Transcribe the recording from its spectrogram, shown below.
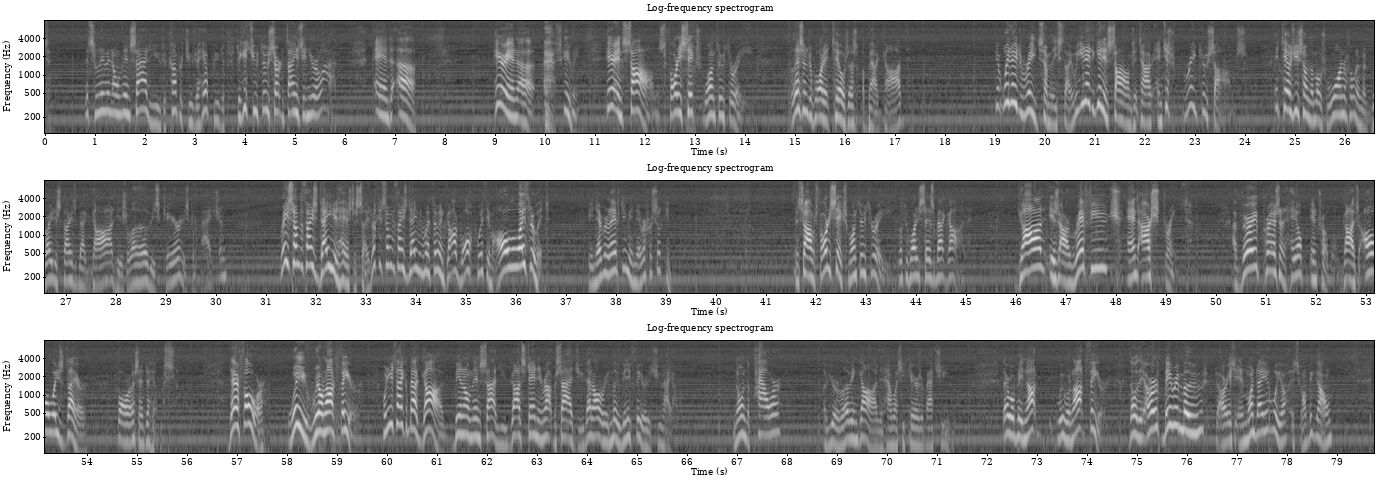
that's living on the inside of you to comfort you, to help you, to, to get you through certain things in your life. And uh, Here in, uh, excuse me, here in Psalms 46, 1 through 3, listen to what it tells us about God. We need to read some of these things. You need to get in Psalms at times and just read through Psalms. It tells you some of the most wonderful and the greatest things about God, His love, His care, His compassion. Read some of the things David has to say. Look at some of the things David went through, and God walked with him all the way through it. He never left him, He never forsook him. In Psalms 46, 1 through 3, look at what it says about God. God is our refuge and our strength, a very present help in trouble. God's always there for us and to help us. Therefore, we will not fear. When you think about God being on the inside of you, God standing right beside you, that ought to remove any fear that you have. Knowing the power of your loving God and how much He cares about you. There will be not, we will not fear. Though the earth be removed, or and one day it will, it's going to be gone.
